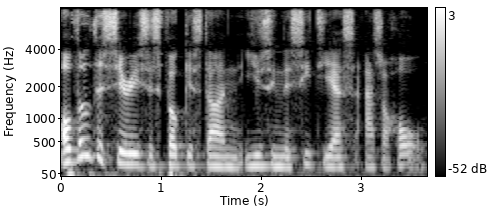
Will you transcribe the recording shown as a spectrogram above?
Although this series is focused on using the CTS as a whole,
